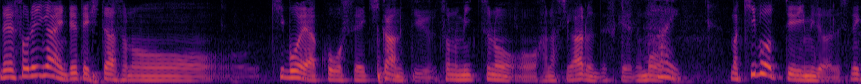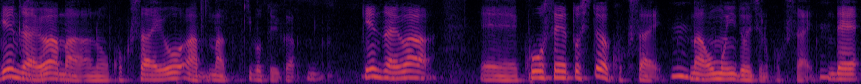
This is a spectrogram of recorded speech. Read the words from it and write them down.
でそれ以外に出てきたその規模や構成、期間っていうその3つの話があるんですけれども、はい、まあ、規模っていう意味ではですね現在はまああの国債をあ、まあ、規模というか現在は、えー、構成としては国債、うん、まあ、主にドイツの国債、うん、で、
